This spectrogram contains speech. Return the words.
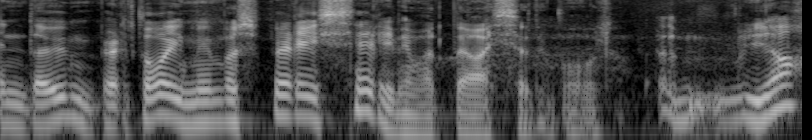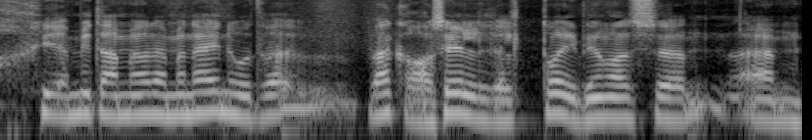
enda ümber toimimas päris erinevate asjade puhul. jah, ja mida me oleme näinud väga selgelt toimimas ähm,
